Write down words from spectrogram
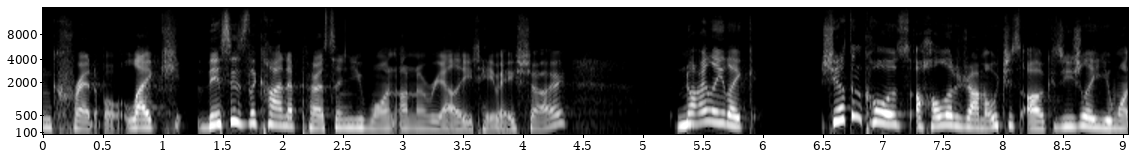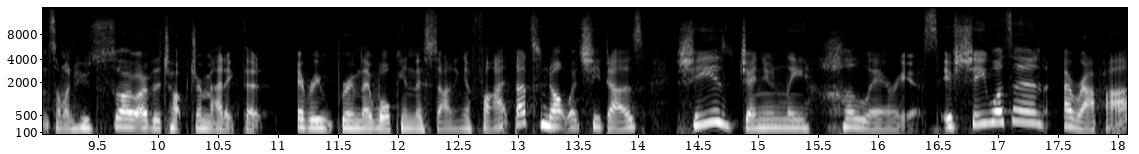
incredible. Like this is the kind of person you want on a reality TV show. Not only like she doesn't cause a whole lot of drama, which is odd because usually you want someone who's so over the top dramatic that every room they walk in, they're starting a fight. That's not what she does. She is genuinely hilarious. If she wasn't a rapper,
